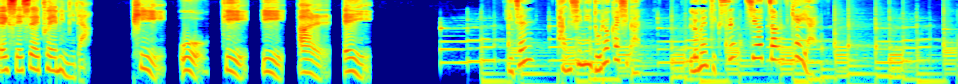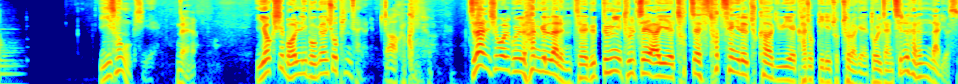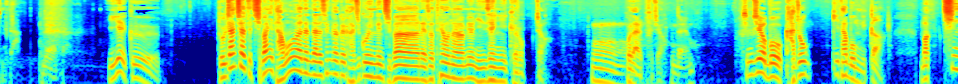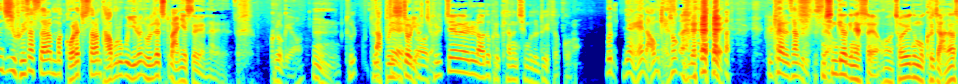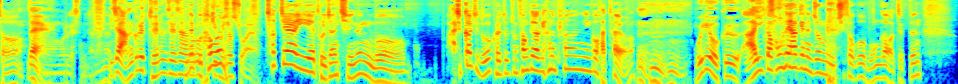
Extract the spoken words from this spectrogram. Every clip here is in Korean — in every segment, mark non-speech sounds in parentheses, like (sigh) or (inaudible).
XSFM입니다. P, O, D, E, R, A. 이젠 당신이 노력할 시간. 로맨틱스 co.kr 이성욱 씨의 네. 이 역시 멀리 보면 쇼핑 사연입니다. 아, 그렇군요. 지난 10월 9일 한글날은 제 늦둥이 둘째 아이의 첫째 첫 생일을 축하하기 위해 가족끼리 조촐하게 돌잔치를 하는 날이었습니다. 네. 이게 그 돌잔치 할 때 집안이 다 모여야 된다는 생각을 가지고 있는 집안에서 태어나면 인생이 괴롭죠. 음. 고달프죠. 네. 심지어 뭐 가족이 다 뭡니까? 막 친지 회사 사람 막 거래처 사람 다 부르고 이런 돌잔치도 많이 했어요 옛날에는. 그러게요. 음. 둘, 나쁜 시절이었죠. 어, 둘째를 낳아도 그렇게 하는 친구들도 있었고. 뭐 그냥 애 나오면 계속 (laughs) 네. 그렇게 하는 사람들이 좀 있었어요. 신기하긴 했어요. 어, 저희는 뭐 그러지 않아서. 네. 어, 모르겠습니다만. 이제 안 그래도 되는 세상으로 바뀌고 있어서 좋아요. 첫째 아이의 돌잔치는 뭐, 아직까지도 그래도 좀 성대하게 하는 편인 것 같아요. 음, 오히려 그 아이가 성대하게는 좀 취소고 뭔가 어쨌든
